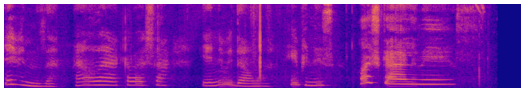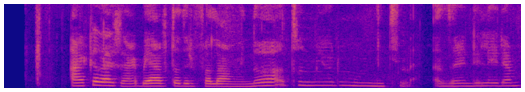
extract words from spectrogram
Hepinize merhaba arkadaşlar. Yeni videoma hepiniz hoş geldiniz. Arkadaşlar bir haftadır falan video atılmıyorum. Bunun için de özür dilerim.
